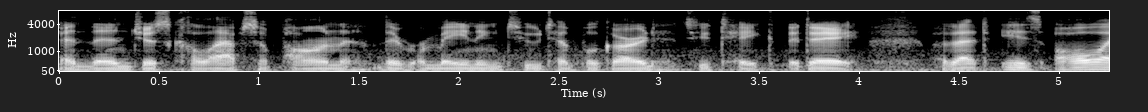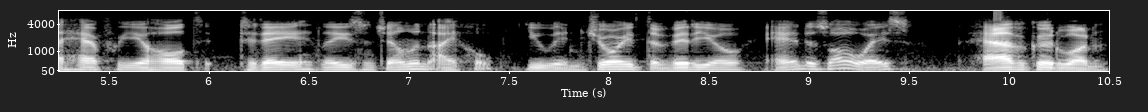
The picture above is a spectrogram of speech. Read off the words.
and then just collapse upon the remaining two Temple Guard to take the day. But that is all I have for you all today, ladies and gentlemen. I hope you enjoyed the video, and as always, have a good one.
